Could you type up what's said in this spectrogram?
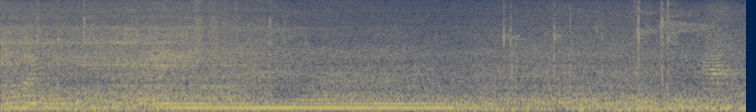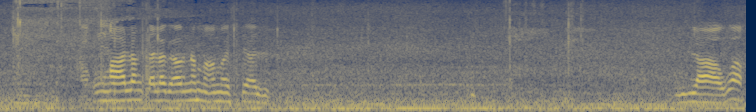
Ganda. Ako nga lang talaga ang namamasyal. Lawak.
